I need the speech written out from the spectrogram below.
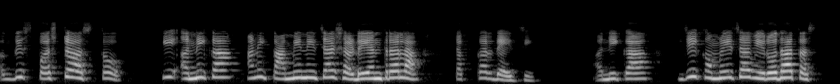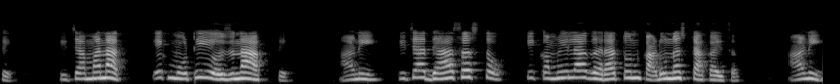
अगदी स्पष्ट असतो की अनिका आणि कामिनीच्या षडयंत्राला टक्कर द्यायची. अनिका जी कमळीच्या विरोधात असते तिच्या मनात एक मोठी योजना आखते आणि तिचा ध्यास असतो की कमळीला घरातून काढूनच टाकायचं आणि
